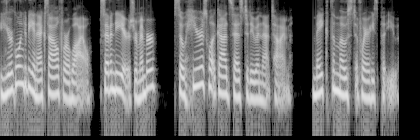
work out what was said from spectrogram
you're going to be in exile for a while 70 years, remember? So here's what God says to do in that time make the most of where He's put you.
